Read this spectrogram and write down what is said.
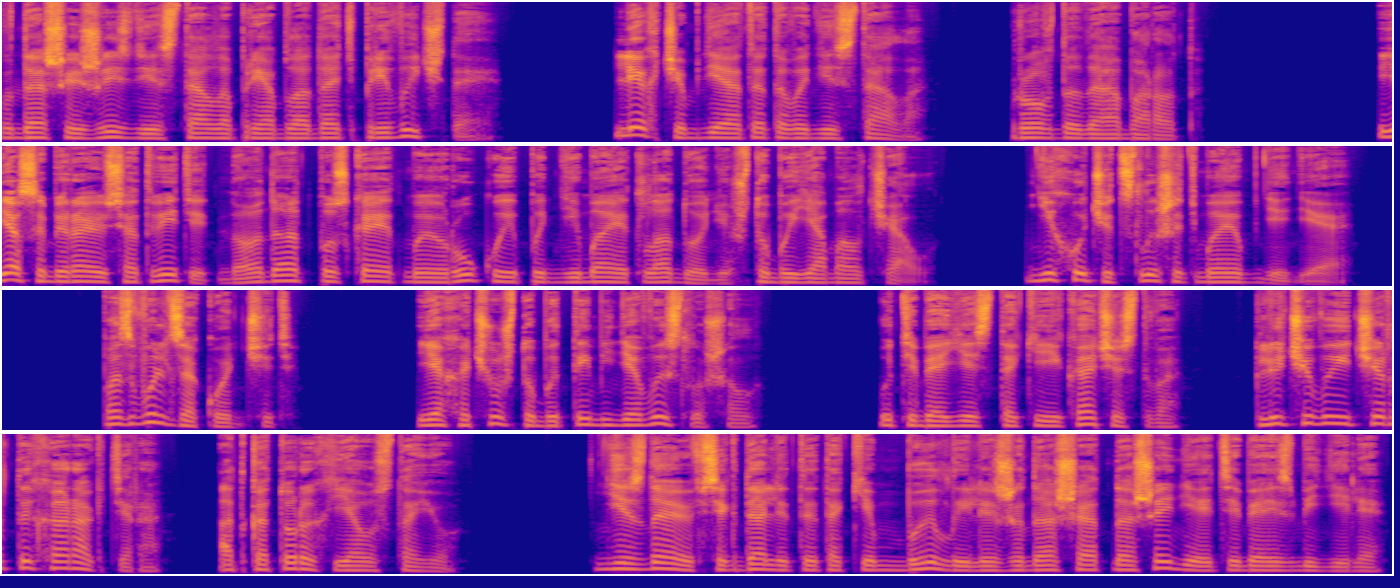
В нашей жизни стало преобладать привычное. Легче мне от этого не стало. Ровно наоборот. Я собираюсь ответить, но она отпускает мою руку и поднимает ладони, чтобы я молчал. Не хочет слышать мое мнение. «Позволь закончить. Я хочу, чтобы ты меня выслушал. У тебя есть такие качества, ключевые черты характера, от которых я устаю. Не знаю, всегда ли ты таким был, или же наши отношения тебя изменили.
